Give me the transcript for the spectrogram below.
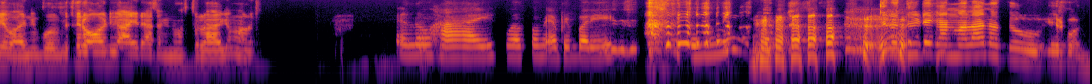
जे भयो नि बोल्छ। तेरो अडियो आइरहेको छैन जस्तो लाग्यो क्या मलाई। Hello, hi, welcome everybody. तेरो दुइटै कानमा ला न त्यो इयरफोन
